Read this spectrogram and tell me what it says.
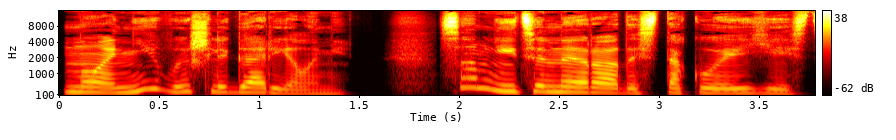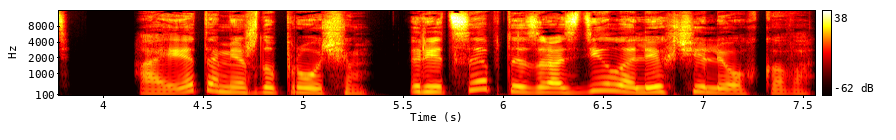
но они вышли горелыми. Сомнительная радость такое есть. А это, между прочим, рецепт из раздела «Легче легкого».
